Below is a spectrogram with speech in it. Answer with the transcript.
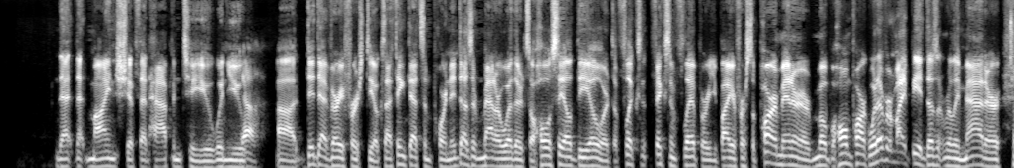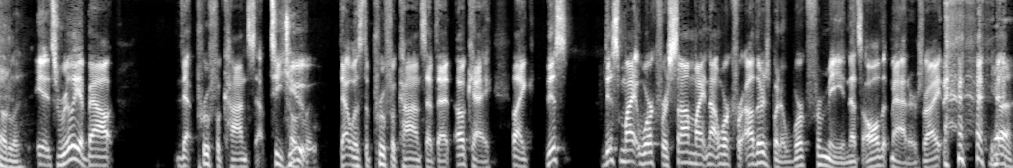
that that mind shift that happened to you when you yeah. uh, did that very first deal because I think that's important. It doesn't matter whether it's a wholesale deal or it's a fix, fix and flip or you buy your first apartment or mobile home park, whatever it might be. It doesn't really matter. Totally, it's really about that proof of concept. To totally. you that was the proof of concept that okay like this this might work for some might not work for others but it worked for me and that's all that matters right? Yeah.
